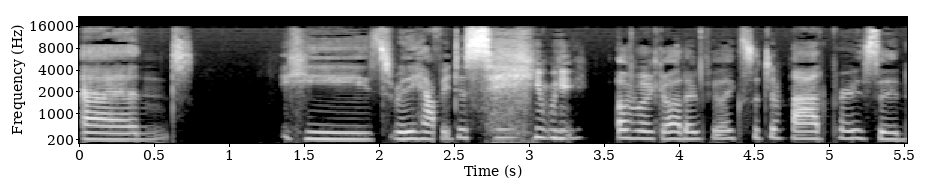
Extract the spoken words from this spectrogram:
and he's really happy to see me oh my god, I feel like such a bad person.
